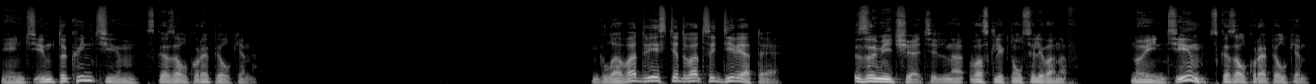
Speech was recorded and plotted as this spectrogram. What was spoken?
«Интим так интим», — сказал Куропелкин. Глава 229. «Замечательно!» — воскликнул Селиванов. Но интим, — сказал Куропелкин,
